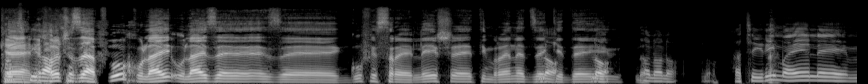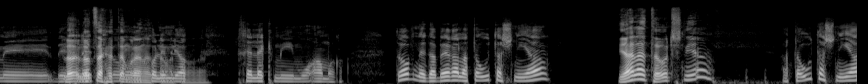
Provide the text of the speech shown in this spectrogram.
כן, יכול להיות שזה הפוך, אולי, אולי זה, זה גוף ישראלי שתמרן את זה לא, כדי... לא, לא, לא, לא, לא. הצעירים האלה הם אה, לא, לא בהחלט לא, לא יכולים להיות חלק ממועמרה. טוב, נדבר על הטעות השנייה. יאללה, טעות שנייה. הטעות השנייה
